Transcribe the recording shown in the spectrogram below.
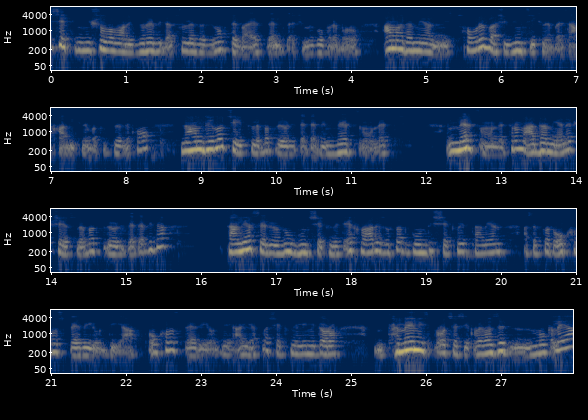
ისეთი მნიშვნელოვანი ძრები და ცვლილებები მოხდება ერთ წელიწადში მეგობრებო რომ ამ ადამიანის ცხოვრებაში ვინც იქნება ეს ახალი იქნება თუ ძველი ხო? ნამდვილად შეიძლება პრიორიტეტები მერწმუნეთ მერწმუნეთ, რომ ადამიანებს შეეცვლებათ პრიორიტეტები და ძალიან სერიოზულ გუნდს შექმნით. ეხლა არის ზუსტად გუნდის შექმნის ძალიან, ასე ვთქვათ, ოქროს პერიოდია. ოქროს პერიოდი. აი ახლა შექმნილი, იმიტომ რომ თმენის პროცესი ყველაზე მოკლეა,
